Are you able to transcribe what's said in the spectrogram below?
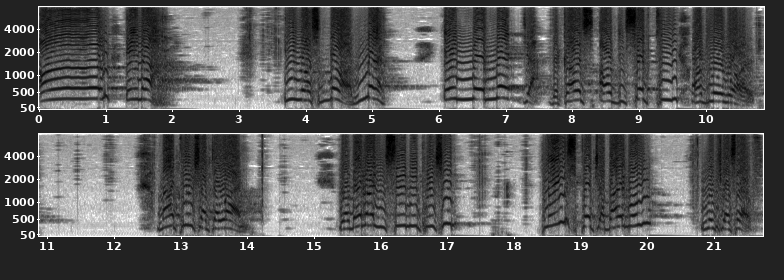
all in all. He was born in a manger because of the safety of the world. Matthew chapter 1. Whenever you see me preaching, please take your Bible with yourself.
